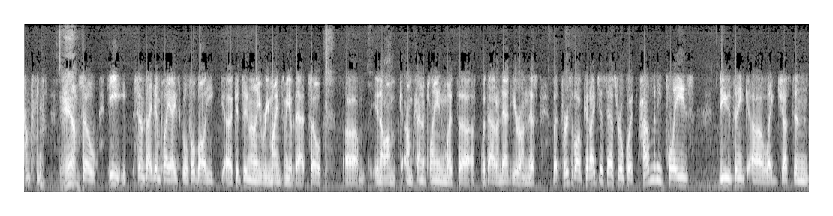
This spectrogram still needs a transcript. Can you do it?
something. Damn. So he, since I didn't play high school football, he uh, continually reminds me of that. So, um, you know, I'm I'm kind of playing with uh, without a net here on this. But first of all, could I just ask real quick, how many plays do you think uh, like Justin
